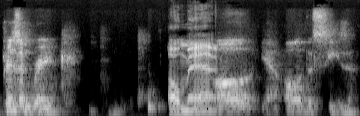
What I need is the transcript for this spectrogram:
Prison Break. Oh man, All yeah, all the seasons.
